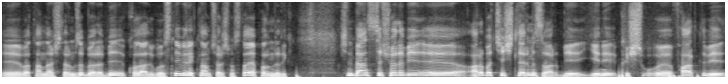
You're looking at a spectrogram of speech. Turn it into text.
E, vatandaşlarımıza böyle bir kolaylık olsun diye bir reklam çalışması da yapalım dedik. Şimdi ben size şöyle bir araba çeşitlerimiz var. Bir yeni kış farklı bir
